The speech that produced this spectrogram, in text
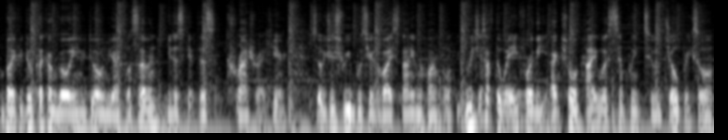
But if you do click on go and you do on the iPhone 7, you just get this crash right here so just reboots your device, not even harmful. We just have to wait for the actual iOS 10.2 jailbreak. So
